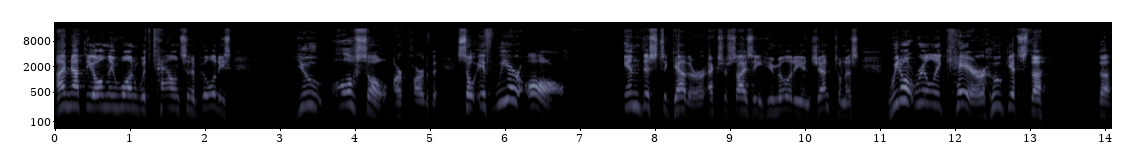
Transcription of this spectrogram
I'm not the only one with talents and abilities. You also are part of it. So if we are all in this together, exercising humility and gentleness, we don't really care who gets the, the,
